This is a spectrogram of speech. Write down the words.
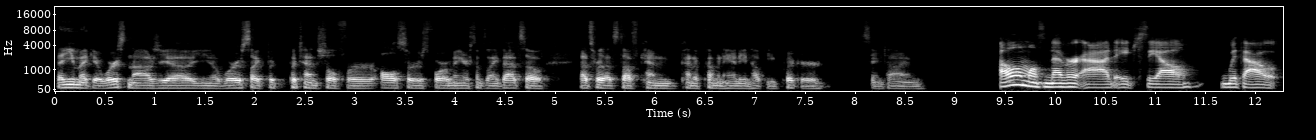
then you might get worse nausea, you know, worse like p- potential for ulcers forming or something like that. So that's where that stuff can kind of come in handy and help you quicker at the same time. I'll almost never add HCl without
